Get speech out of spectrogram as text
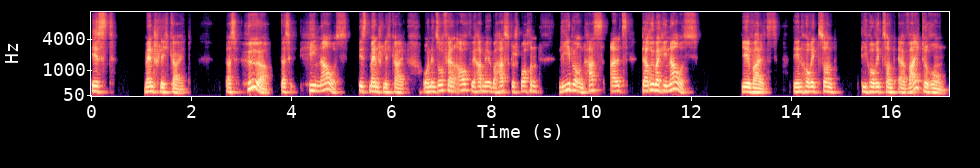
ist Menschlichkeit. Das Höher, das Hinaus ist Menschlichkeit. Und insofern auch, wir haben ja über Hass gesprochen, Liebe und Hass als darüber hinaus jeweils den Horizont, die Horizonterweiterung,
